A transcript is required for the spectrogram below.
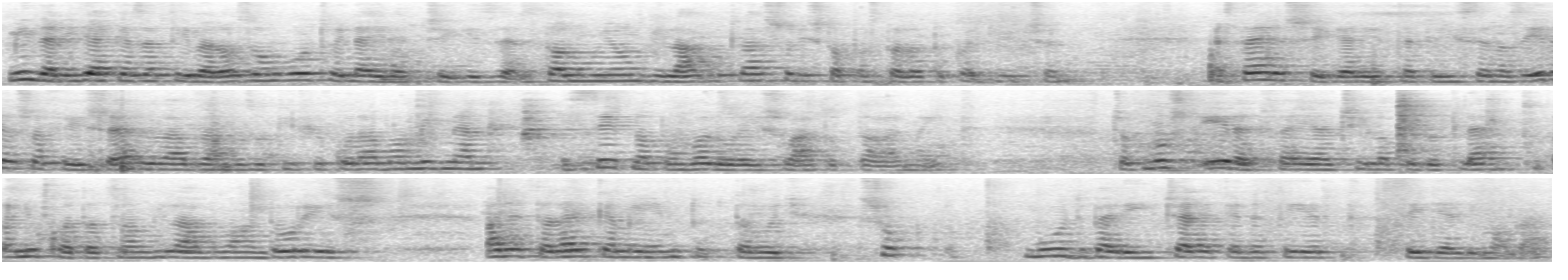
Minden igyekezetével azon volt, hogy leérettségizzen, tanuljon, világot lásson és tapasztalatokat gyűjtsön. Ez teljességgel érthető, hiszen az édesapja is erről ábrándozott ifjúkorában még nem egy szép napon valóra is váltotta álmait. Csak most érett fejjel csillapodott le a nyughatatlan világvándor, és Anetta lelkemén tudta, hogy sok múltbeli cselekedetért szégyelli magát.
